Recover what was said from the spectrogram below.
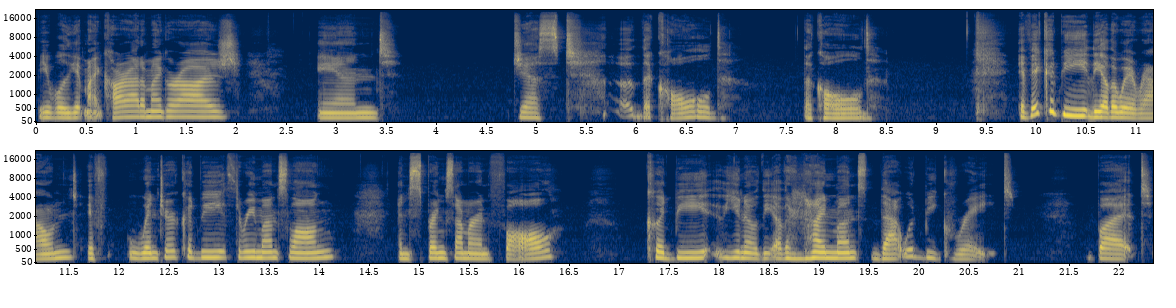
be able to get my car out of my garage and just uh, the cold. The cold. If it could be the other way around, if winter could be three months long and spring, summer, and fall could be, you know, the other nine months, that would be great but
